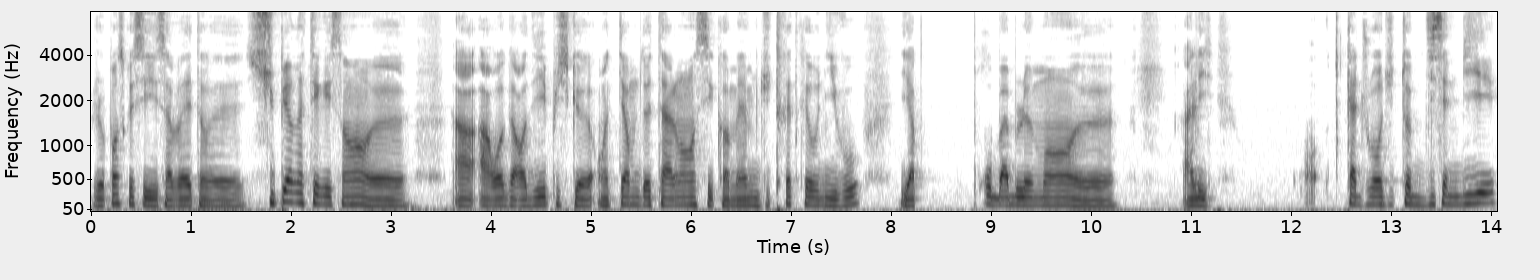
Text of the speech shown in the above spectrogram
Je pense que c'est ça va être euh, super intéressant euh, à, à regarder puisque en termes de talent, c'est quand même du très très haut niveau. Il y a probablement, euh, allez, quatre joueurs du top 10 NBA,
